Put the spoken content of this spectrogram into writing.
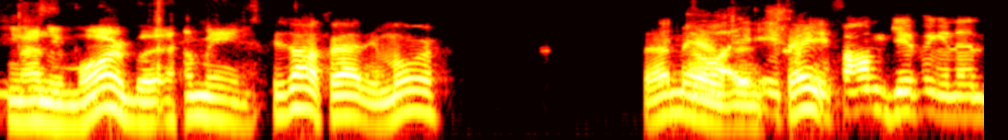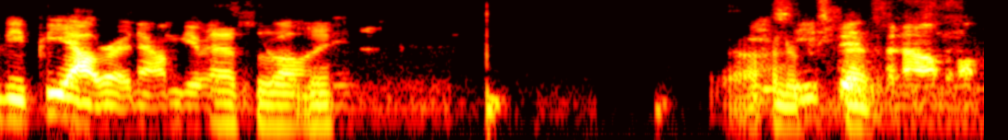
he- Not anymore, but I mean, He's not fat anymore. That man's uh, in if, shape. if I'm giving an MVP out right now, I'm giving Absolutely. it to He's, he's been phenomenal.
